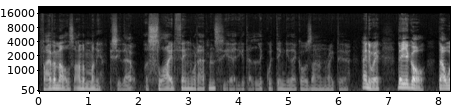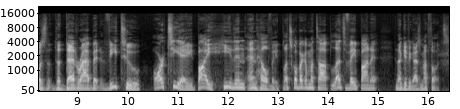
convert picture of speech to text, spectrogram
5 mLs on the money. You see that? The slide thing, what happens? Yeah, you get that liquid thingy that goes on right there. Anyway, there you go. That was the Dead Rabbit V2 RTA by Heathen and Hellvape. Let's go back up on top. Let's vape on it, and I'll give you guys my thoughts.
